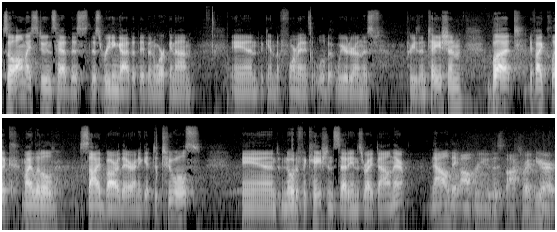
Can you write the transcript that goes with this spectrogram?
So all my students had this, this reading guide that they've been working on. And again, the formatting is a little bit weirder on this presentation. But if I click my little sidebar there and I get to Tools and Notification Settings right down there, now they offer you this box right here.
